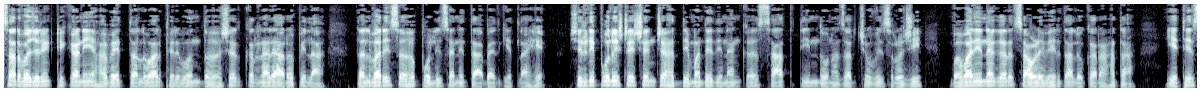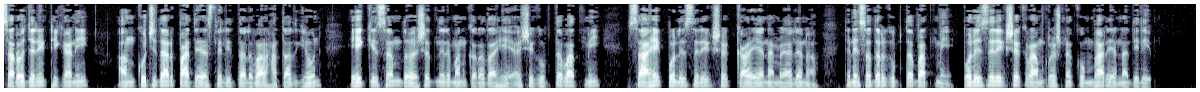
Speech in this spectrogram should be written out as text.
सार्वजनिक ठिकाणी हवेत तलवार फिरवून दहशत करणाऱ्या आरोपीला तलवारीसह पोलिसांनी ताब्यात घेतला आहे. शिर्डी पोलीस स्टेशनच्या हद्दीमध्ये दिनांक सात तीन दोन हजार चोवीस रोजी भवानीनगर सावळेविहीर तालुका राहता येथे सार्वजनिक ठिकाणी अंकुचीदार पाते असलेली तलवार हातात घेऊन एक इसम दहशत निर्माण करत आहे अशी गुप्त बातमी सहाय्यक पोलीस निरीक्षक काळे यांना मिळाल्यानं त्यांनी सदर गुप्त बातमी पोलीस निरीक्षक रामकृष्ण कुंभार यांना दिली.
